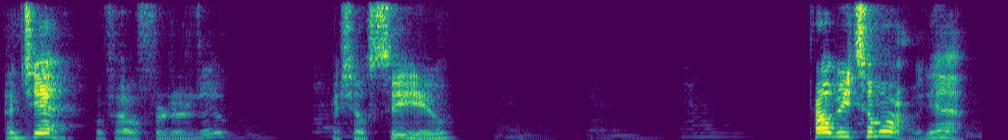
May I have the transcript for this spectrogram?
And yeah, without further ado, I shall see you probably tomorrow, yeah.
